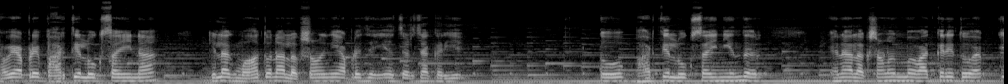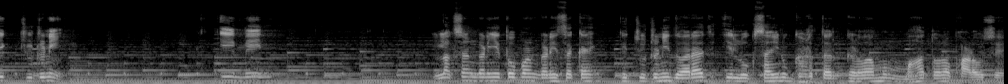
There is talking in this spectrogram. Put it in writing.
હવે આપણે ભારતીય લોકશાહીના કેટલાક મહત્ત્વના લક્ષણોની આપણે જે અહીંયા ચર્ચા કરીએ. તો ભારતીય લોકશાહીની અંદર એના લક્ષણોમાં વાત કરીએ તો એક ચૂંટણી, એ મેઇન લક્ષણ ગણીએ તો પણ ગણી શકાય કે ચૂંટણી દ્વારા જ એ લોકશાહીનું ઘડતર ગણવામાં મહત્ત્વનો ફાળો છે.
